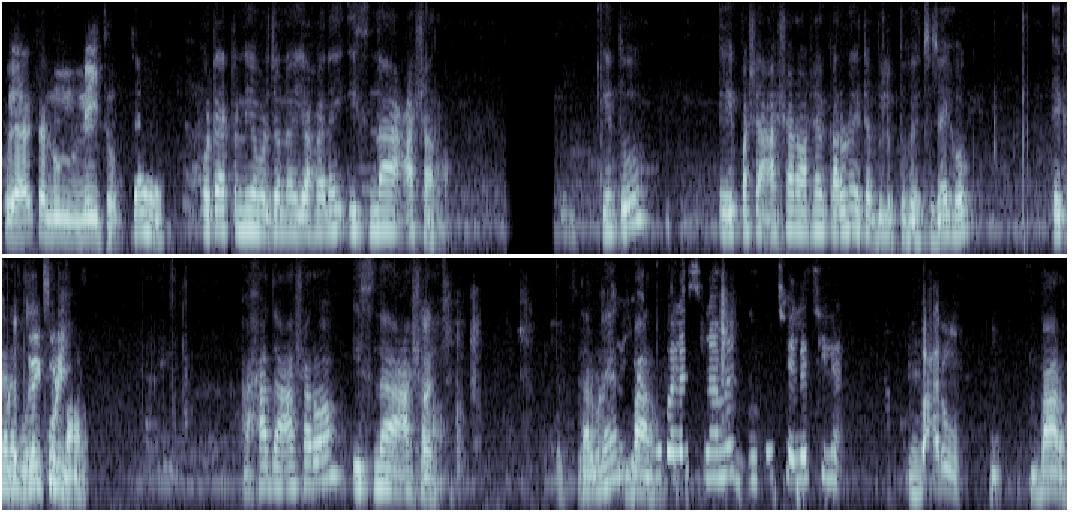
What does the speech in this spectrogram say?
কই আরেকটা নুন নেই তো। ওটা একটা নিয়মের জন্য ইয়া হয় নাই ইসনা আশার। কিন্তু এই পাশে আশার আসার কারণে এটা বিলুপ্ত হয়েছে। যাই হোক এখানে কুড়ি। বারো। আহাদা আশার ইসনা আশার। আচ্ছা। আচ্ছা। তার মানে বারো। ইয়াকুব আলাইহিস সালামের দুটো ছেলে ছিলেন? বারো। বারো।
